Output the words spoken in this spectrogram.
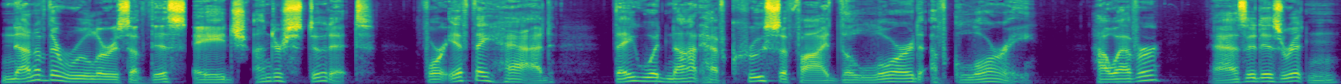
None of the rulers of this age understood it, for if they had, they would not have crucified the Lord of glory. However, as it is written,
